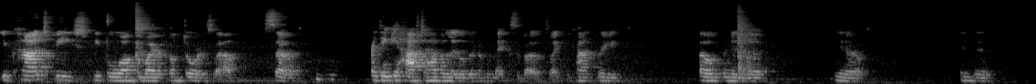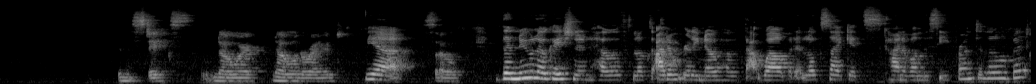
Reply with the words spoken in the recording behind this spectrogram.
you can't beat people walking by your front door as well. So Mhm. I think you have to have a little bit of a mix of both. Like you can't really open in the, you know, in the in the sticks, nowhere, no one around. Yeah, So the new location in Howth looks. I don't really know Howth that well, but it looks like it's kind of on the seafront a little bit.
